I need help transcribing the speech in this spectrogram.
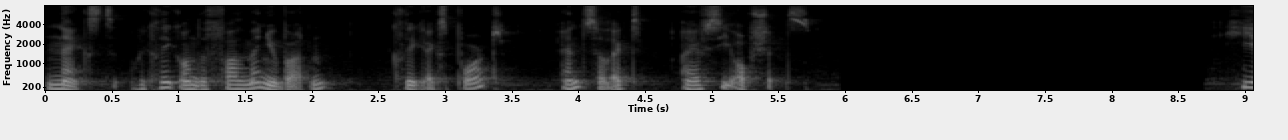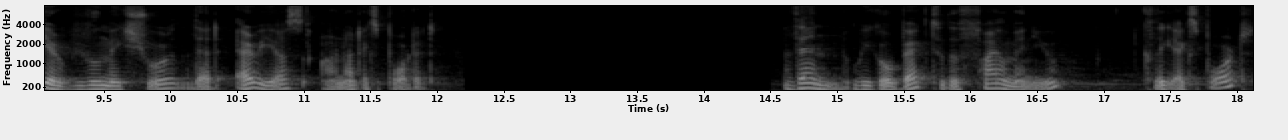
Next, we click on the File menu button, click Export and select IFC options. Here we will make sure that areas are not exported. Then we go back to the File menu, click Export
